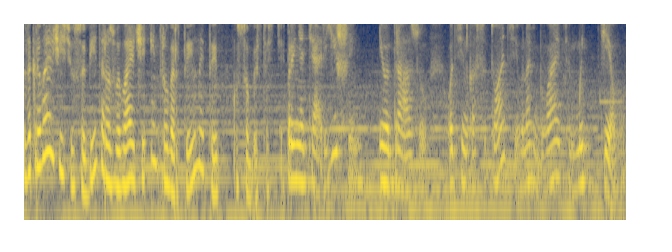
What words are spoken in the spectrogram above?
закриваючись у собі та розвиваючи інтровертивний тип особистості. Прийняття рішень і одразу оцінка ситуації вона відбувається миттєво.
